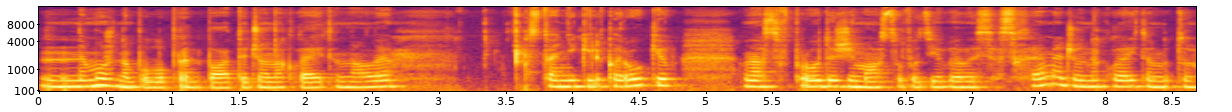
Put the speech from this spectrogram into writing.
не можна було придбати Джона Клейтона, але останні кілька років у нас в продажі масово з'явилися схеми Джона Клейтона, то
